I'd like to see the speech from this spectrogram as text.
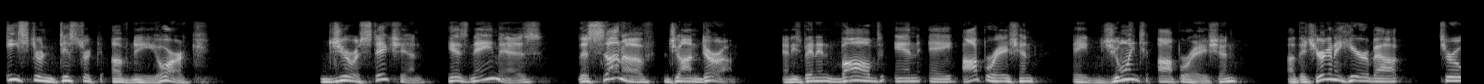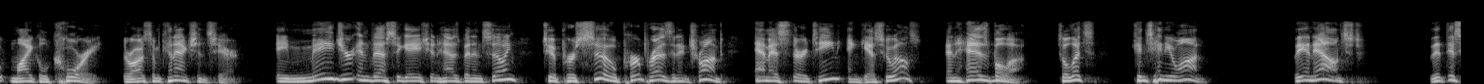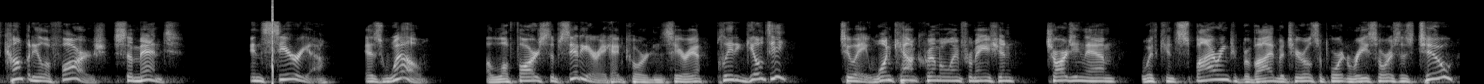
Eastern District of New York jurisdiction. His name is the son of John Durham, and he's been involved in a operation, a joint operation uh, that you're going to hear about through Michael Corey. There are some connections here. A major investigation has been ensuing to pursue, per President Trump, MS 13, and guess who else? And Hezbollah. So let's continue on. They announced that this company, Lafarge Cement in Syria, as well, a Lafarge subsidiary headquartered in Syria, pleaded guilty to a one count criminal information, charging them with conspiring to provide material support and resources to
